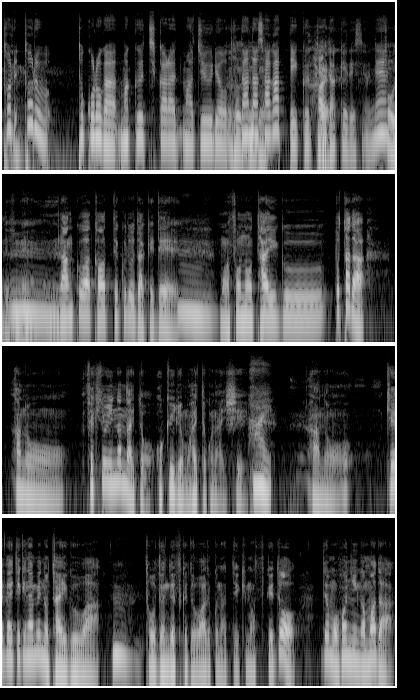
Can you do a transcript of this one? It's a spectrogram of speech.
取る取るところが幕内からまあ重量そうとだんだん下がっていくっていうだけですよね。そうですね、ん。ランクは変わってくるだけで、うん。まあ、その待遇、ただ、あの関取にならないとお給料も入ってこないし、はい、あの経済的な面の待遇はうん、当然ですけど悪くなっていきますけど、でも本人がまだ、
